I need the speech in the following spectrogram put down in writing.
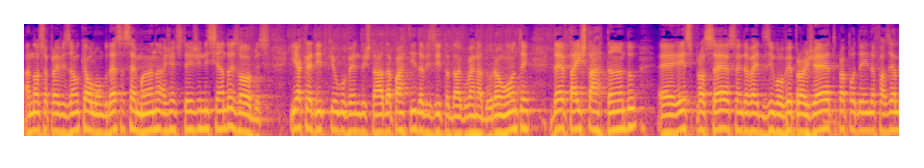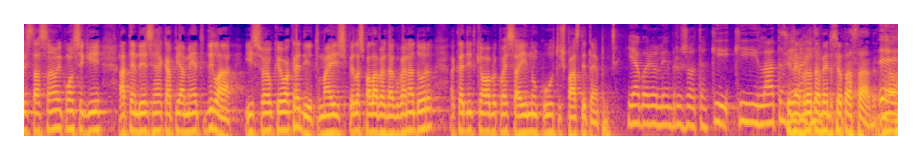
a nossa previsão é que ao longo dessa semana a gente esteja iniciando as obras. E acredito que o governo do Estado, a partir da visita da governadora ontem, deve estar startando é, esse processo, ainda vai desenvolver projeto para poder ainda fazer a licitação e conseguir atender esse recapeamento de lá. Isso é o que eu acredito, mas pelas palavras da governadora, acredito que é uma obra que vai sair num curto espaço de tempo. E agora eu lembro, Jota, que, que lá também. Se lembrou também do seu passado. É,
